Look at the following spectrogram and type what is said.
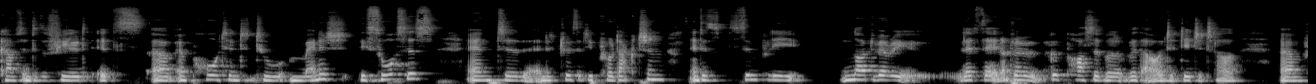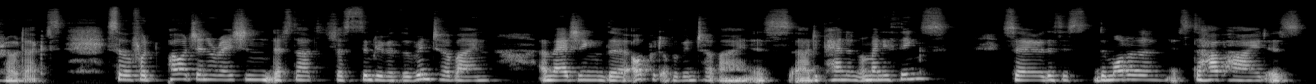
comes into the field. It's um, important to manage the sources and uh, the electricity production, and it's simply not very, let's say, not very good possible without digital um, products. So for power generation, let's start just simply with the wind turbine. Imagining the output of a wind turbine is uh, dependent on many things. So this is the model, it's the hub height, it's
